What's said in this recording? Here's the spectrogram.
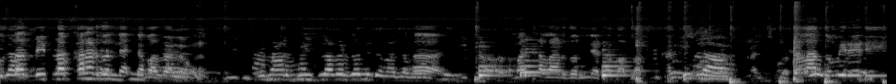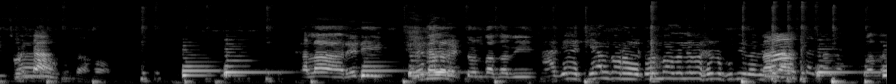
উস্তাদ বিপ্লব খালার জন্য একটা বাজালো এবার বিপ্লবের জন্য তো বাজাবো। আমার খালার জন্য একটা বাজাল বিপ্লব। খালা তুমি রেডি ছোটটা খালা রেডি কালারের টোন বাজাবি? আগে খেয়াল করো টোন বাজালে এবার সেটা ভুলে যাবে। বাজা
